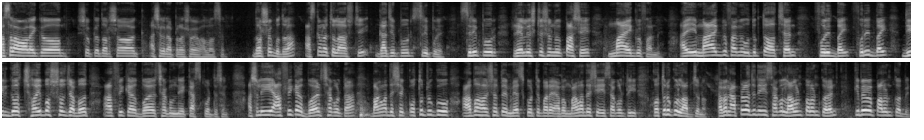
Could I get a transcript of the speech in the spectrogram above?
আসসালামু আলাইকুম, সুপ্রিয় দর্শক, আশা করি আপনারা সবাই ভালো আছেন। দর্শক বন্ধুরা, আজকে আমরা চলে আসছি গাজীপুর শ্রীপুরে। শ্রীপুর রেলওয়ে স্টেশনের পাশে মা এগ্রো ফার্মে। আর এই মা এগ্রো ফার্মে উদ্যোক্তা হচ্ছেন ফরিদ ভাই। ফরিদ ভাই দীর্ঘ ছয় বছর যাবৎ আফ্রিকার বয়ের ছাগল নিয়ে কাজ করতেছেন। আসলে এই আফ্রিকার বয়ের ছাগলটা বাংলাদেশে কতটুকু আবহাওয়ার সাথে ম্যাচ করতে পারে এবং বাংলাদেশে এই ছাগলটি কতটুকু লাভজনক? এবং আপনারা যদি এই ছাগল লালন পালন করেন, কীভাবে পালন করবেন?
